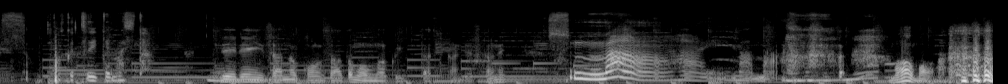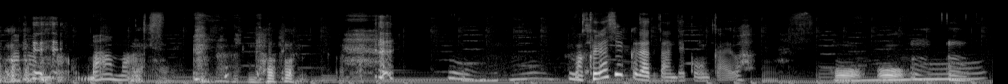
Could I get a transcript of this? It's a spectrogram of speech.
そうパクついてましたで、レインさんのコンサートもうまくいったって感じですかね。まあはいまあまあまあまあ。まあまあまあまあですね、まあまあ。まあクラシックだったんで今回は、ほうほう。うんうん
